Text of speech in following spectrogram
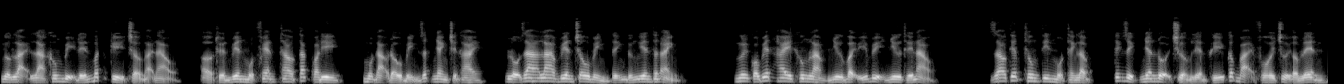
ngược lại là không bị đến bất kỳ trở ngại nào, ở thuyền viên một phen thao tác qua đi một đạo đầu bình rất nhanh triển khai, lộ ra la viên châu bình tĩnh đứng yên thân ảnh. Ngươi có biết hay không làm như vậy ý vị như thế nào? Giao tiếp thông tin một thành lập tích dịch nhân đội trưởng liền khí cấp bại phôi chửi ầm lên,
